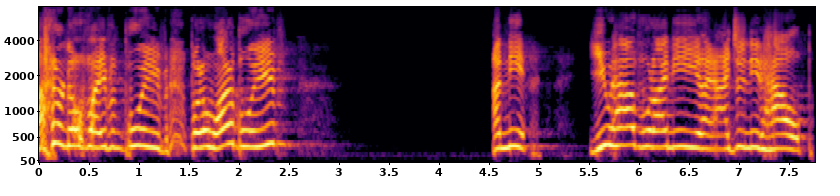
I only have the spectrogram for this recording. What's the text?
I don't know if I even believe, but I want to believe. I need, you have what I need. I, I just need help.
